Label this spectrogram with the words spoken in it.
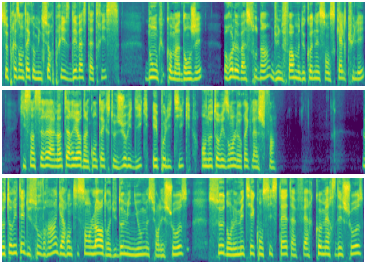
se présentait comme une surprise dévastatrice, donc comme un danger, releva soudain d'une forme de connaissance calculée qui s'insérait à l'intérieur d'un contexte juridique et politique en autorisant le réglage fin. L'autorité du souverain garantissant l'ordre du dominium sur les choses, ceux dont le métier consistait à faire commerce des choses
